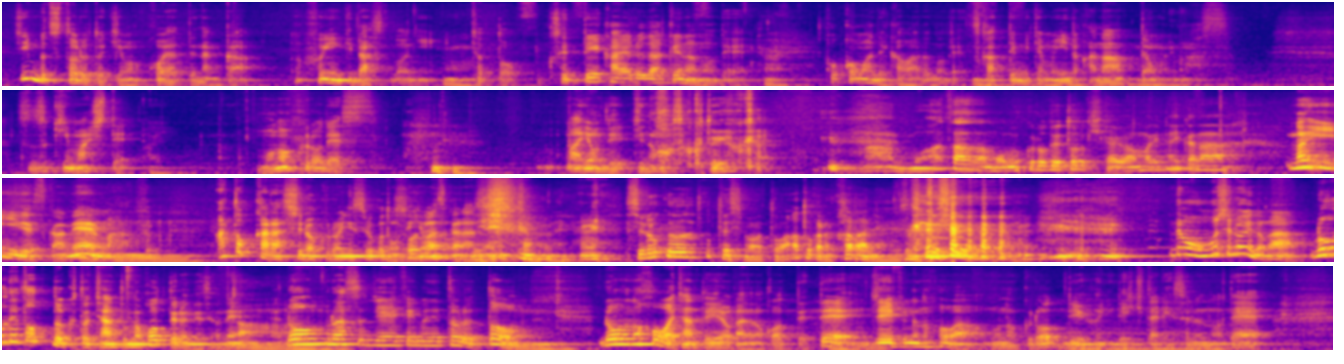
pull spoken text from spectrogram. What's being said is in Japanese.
人物撮る時もこうやってなんか雰囲気出すのにうん。ちょっと設定変えるだけなので、はい。ここまで変わるので使ってみてもいいのかなって思います。続きましてはい。モノクロです。まあ読んで字のごとくというか。まあ、もうわざわざモノクロで撮る機会はあんまりないかな。ないですかね。まあ、うん後から白黒にすることもできますからね。白黒で撮ってしまうと、後からカラーには難しい。でも面白いのがローで撮っとくとちゃんと残ってるんですよね。ロープラス JPEG で撮ると、うんローの方はちゃんと色が残ってて JPEG の方はモノクロっていう風にできたりするので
